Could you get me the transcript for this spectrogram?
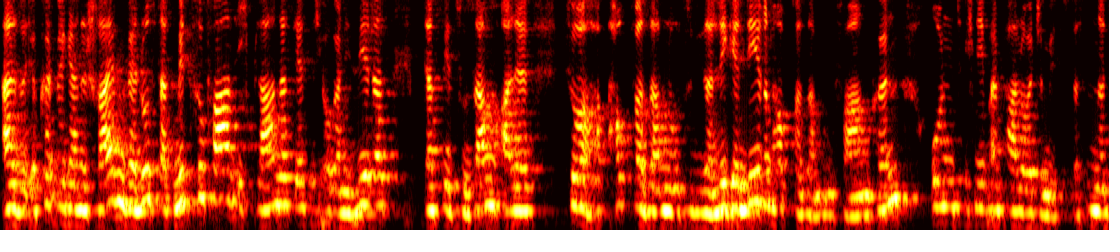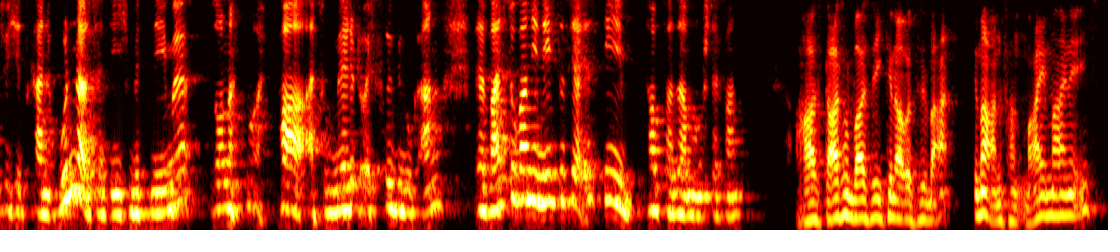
Also ihr könnt mir gerne schreiben, wer Lust hat mitzufahren. Ich plane das jetzt, ich organisiere das, dass wir zusammen alle zur Hauptversammlung, zu dieser legendären Hauptversammlung fahren können. Und ich nehme ein paar Leute mit. Das sind natürlich jetzt keine Hunderte, die ich mitnehme, sondern nur ein paar. Also meldet euch früh genug an. Äh, weißt du, wann die nächstes Jahr ist, die Hauptversammlung, Stefan? Ah, das Datum weiß ich genau, aber es ist immer Anfang Mai, meine ich.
